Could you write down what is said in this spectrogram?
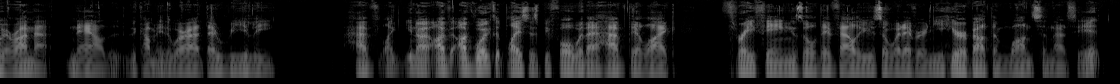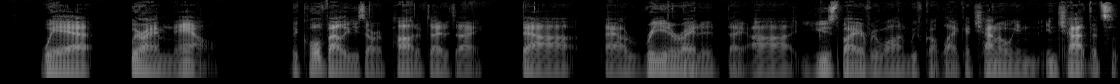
where I'm at now. The, the company that we're at, they really have like you know, I've I've worked at places before where they have their like three things or their values or whatever, and you hear about them once and that's it. Where where I am now, the core values are a part of day to day. They are they are mm. reiterated. They are used by everyone. We've got like a channel in in chat that's you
